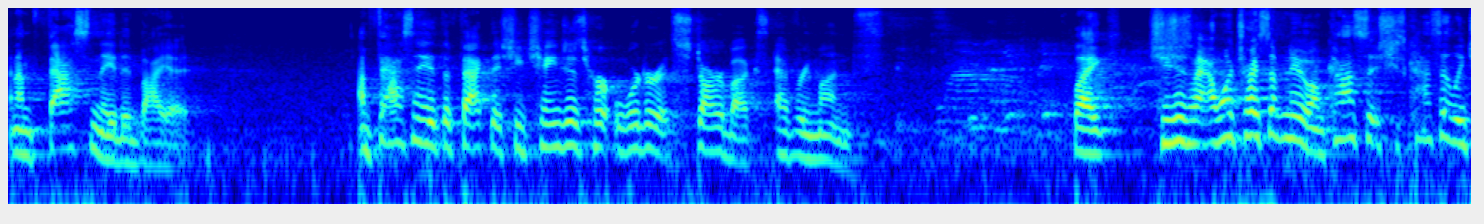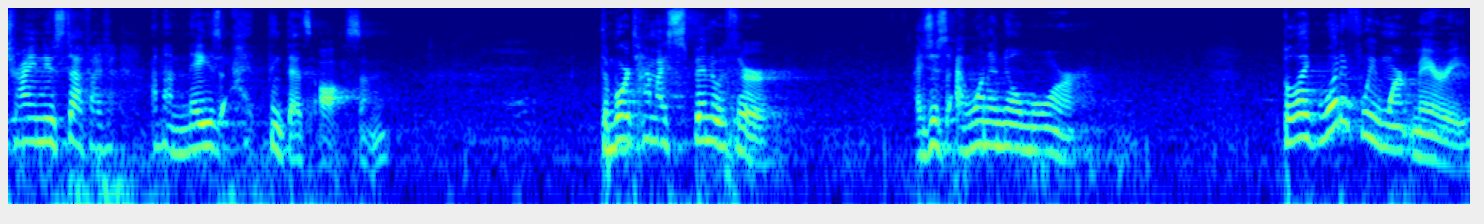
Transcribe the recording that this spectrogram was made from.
and I'm fascinated by it. I'm fascinated at the fact that she changes her order at Starbucks every month. Like, She's just like, I want to try something new. I'm constant, she's constantly trying new stuff. i I'm amazed. I think that's awesome. The more time I spend with her, I just, I want to know more. But like, what if we weren't married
